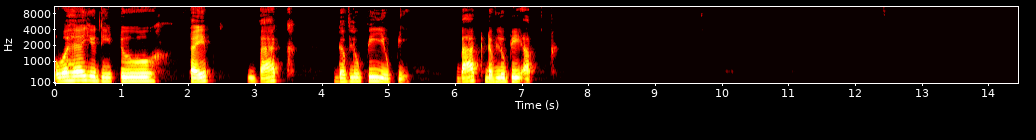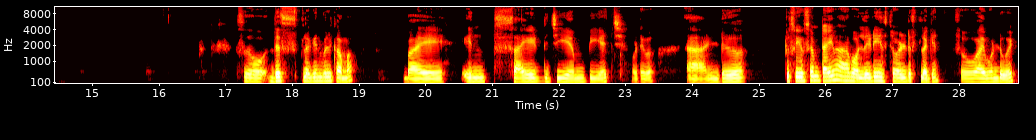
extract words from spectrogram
Over here you need to type back wp UP back wp up. So this plugin will come up by Inpsyde gmbh whatever. And uh, to save some time i have already installed this plugin so i won't do it.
